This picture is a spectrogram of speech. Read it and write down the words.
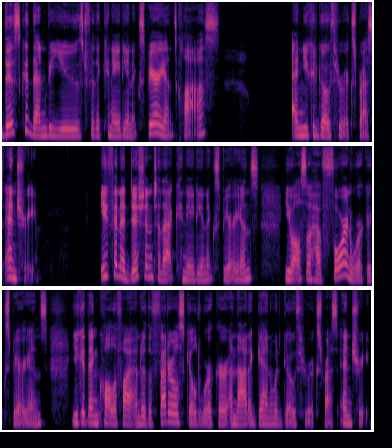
this could then be used for the Canadian Experience class and you could go through Express Entry. If, in addition to that Canadian experience, you also have foreign work experience, you could then qualify under the federal skilled worker, and that again would go through Express Entry.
